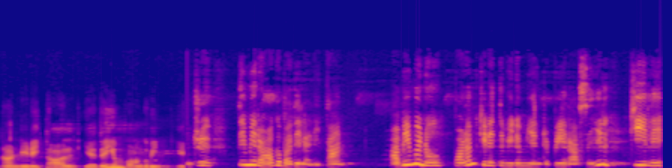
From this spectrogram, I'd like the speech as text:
நான் நினைத்தால் எதையும் வாங்குவேன். என்று திமிராக பதிலளித்தான். அபிமனோ பணம் கிடைத்துவிடும் என்ற பேராசையில் கீழே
